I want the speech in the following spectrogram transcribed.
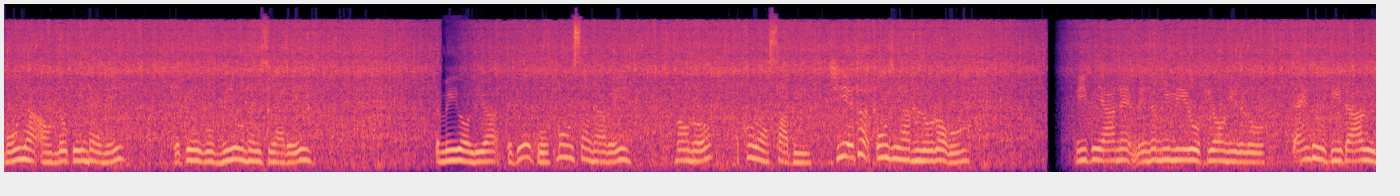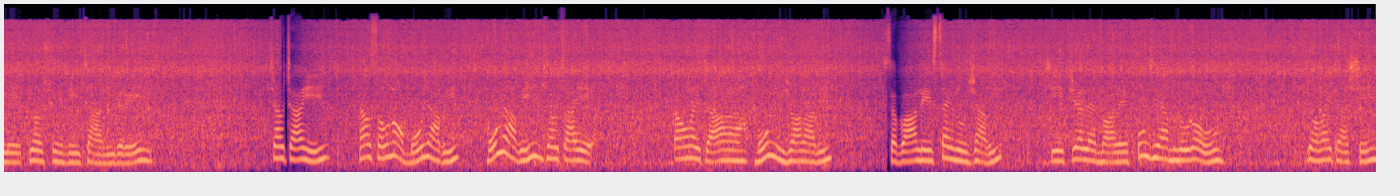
မိုးရွာအောင်လုပ်ပေးနိုင်တယ်တကယ်ကိုမယုံနိုင်စရာတယ်သမီးတော်လေးကတကယ်ကိုမှုန်ဆန်တာပဲ မောင်တော့အခုကစပြီးရေအတွက်ပူစရာမလိုတော့ဘူးမိဖုရားနဲ့မင်းသမီးလေးတို့ပြောနေတယ်လို့တိုင်းသူပြည်သားတွေလည်းပျော်ရွှင်နေကြလိမ့်တယ်ယောက်ျားကြီးနောက်ဆုံးတော့မိုးရွာပြီမိုးရွာပြီယောက်ျားရဲ့ကောင်းလိုက်တာမိုးရင်ရွာလာပြီစပားလေးစိုက်လို့ရပြီရေပြက်လည်းမလဲပူစရာမလိုတော့ဘူးပြောလိုက်တာရှင်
